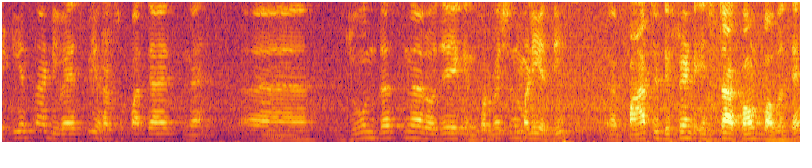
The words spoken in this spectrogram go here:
એટીએસના ડીવાયએસપી હર્ષ ઉપાધ્યાયને જૂન દસના રોજે એક ઇન્ફોર્મેશન મળી હતી પાંચ ડિફરન્ટ ઇન્સ્ટા અકાઉન્ટ બાબતે.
